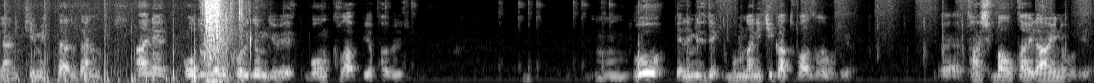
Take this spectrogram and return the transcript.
yani kemiklerden hani odunları koyduğum gibi bone club yapabilirim. Hmm, Bu elimizde bundan iki kat fazla vuruyor. Ee, taş baltayla aynı vuruyor.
